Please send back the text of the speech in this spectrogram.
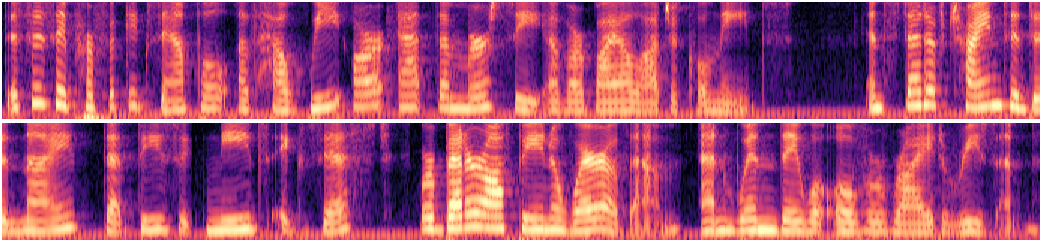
This is a perfect example of how we are at the mercy of our biological needs. Instead of trying to deny that these needs exist, we're better off being aware of them and when they will override reason.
